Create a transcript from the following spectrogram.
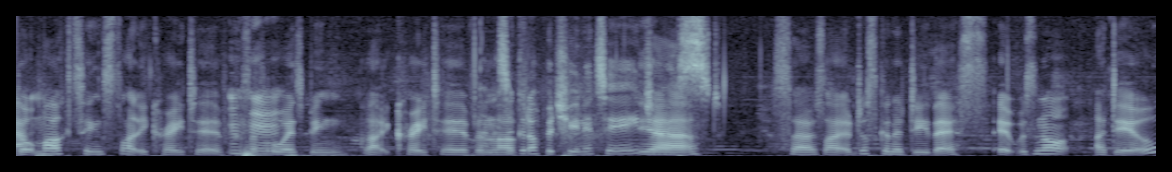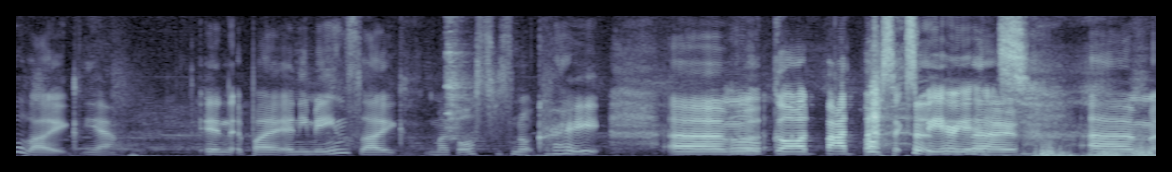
just thought marketing slightly creative because Mhm. I've always been like creative and and it's a good opportunity. Yeah. Just So I was like, I'm just gonna do this. It was not ideal, like yeah. In by any means. Like my boss was not great. Um, oh God, bad boss experience. um,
